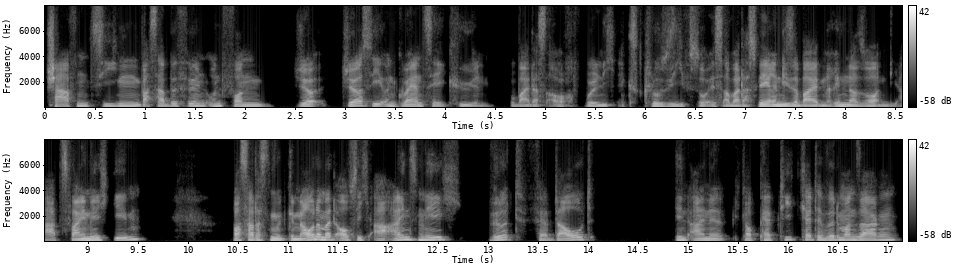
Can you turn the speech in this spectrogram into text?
Schafen, Ziegen, Wasserbüffeln und von Jer Jersey und Guernsey-Kühen. Wobei das auch wohl nicht exklusiv so ist, aber das wären diese beiden Rindersorten, die A2-Milch geben. Was hat das nun genau damit auf sich? A1-Milch wird verdaut in eine, ich glaube, Peptidkette, würde man sagen,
